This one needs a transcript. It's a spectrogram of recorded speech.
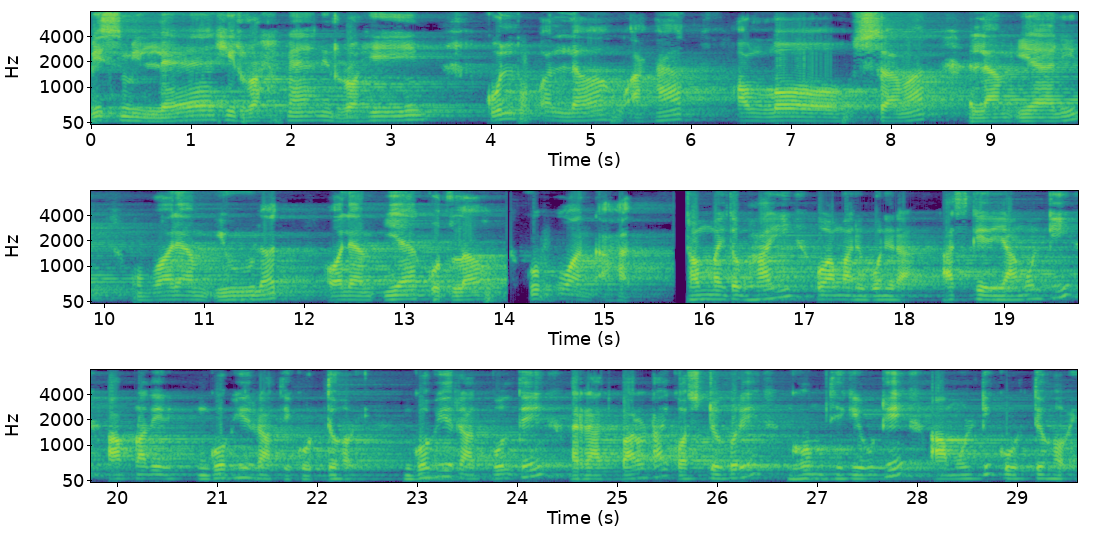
বিসমিল্লাহির রহমানির রহিম। কুল আল্লাহু আহাদ আল্লাহু সামাদ লাম ইয়ালিদ ওয়া লাম ইউলাদ ওয়া লাম ইয়াকুল লাহু কুফুয়ান আহাদ। সম্মানিত ভাই ও আমার বোনেরা আজকের এই আমলটি আপনাদের গভীর রাতে করতে হবে। গভীর রাত বলতে রাত বারোটায় কষ্ট করে ঘুম থেকে উঠে আমলটি করতে হবে।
